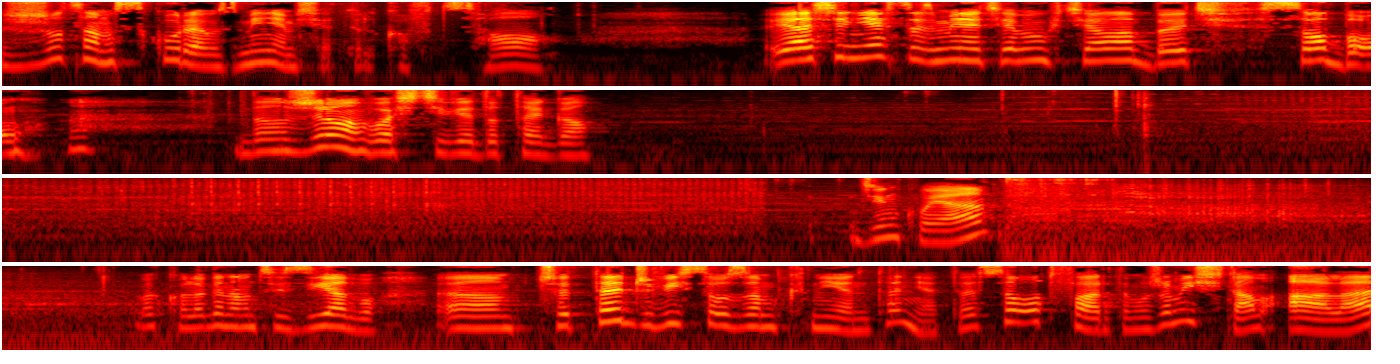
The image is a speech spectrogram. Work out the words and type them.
rzucam skórę, zmieniam się, tylko w co? Ja się nie chcę zmieniać, ja bym chciała być sobą. Dążyłam właściwie do tego. Dziękuję. Chyba kolega nam coś zjadło. Em, czy te drzwi są zamknięte? Nie, te są otwarte. Możemy iść tam, ale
